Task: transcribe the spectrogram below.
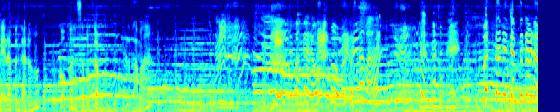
పేర బంగారం గోపాల సముద్రం. వెళదామా? ఏంటి బంగారం? మా ఊరికి వస్తావా? వస్తానని చెప్తున్నాడు.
